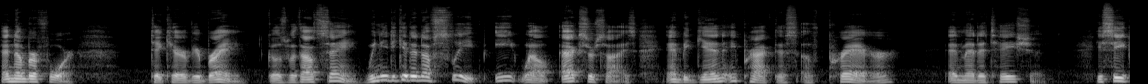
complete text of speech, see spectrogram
And number four, take care of your brain. Goes without saying. We need to get enough sleep, eat well, exercise, and begin a practice of prayer and meditation. You see,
